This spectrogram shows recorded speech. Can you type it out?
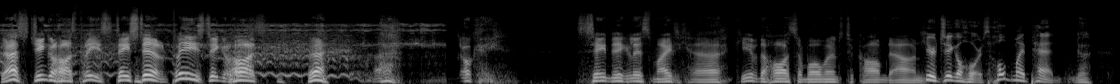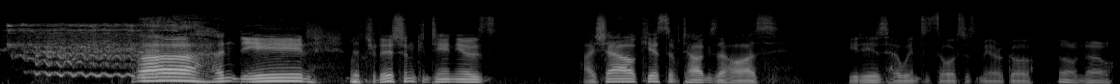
Yes, Jingle Horse, please, stay still. Please, Jingle Horse. Uh, uh, okay. St. Nicholas might uh, give the horse a moment to calm down. Here, Jingle Horse, hold my pen. Ah, indeed. The tradition continues. I shall kiss of tongues the horse. It is a winter solstice miracle. Oh no.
